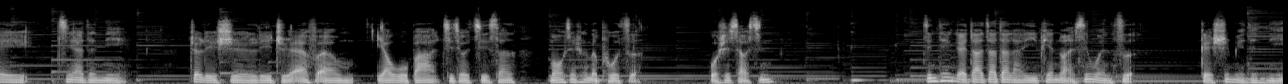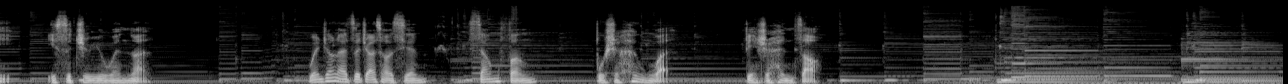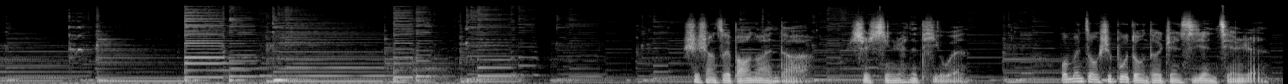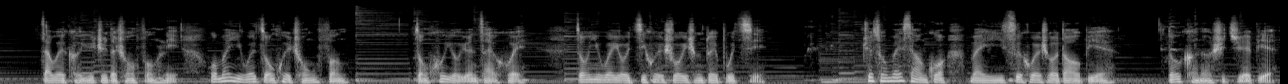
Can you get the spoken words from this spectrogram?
嘿，亲爱的你，这里是荔枝 FM 幺五八七九七三猫先生的铺子，我是小新。今天给大家带来一篇暖心文字，给失眠的你一丝治愈温暖。文章来自张小娴，相逢不是恨晚，便是恨早。世上最保暖的是情人的体温。我们总是不懂得珍惜眼前人，在未可预知的重逢里，我们以为总会重逢，总会有缘再会，总以为有机会说一声对不起，却从没想过每一次挥手道别，都可能是诀别；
